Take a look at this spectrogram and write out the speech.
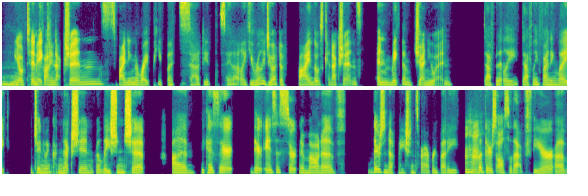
Mhm. you know, to And make find- connections, finding the right people. It's sad to to say that. Like you really do have to find those connections and make them genuine. Definitely. Definitely finding like a genuine connection, relationship. Um, because there there is a certain amount of there's enough patients for everybody, Mm-hmm. but there's also that fear of,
